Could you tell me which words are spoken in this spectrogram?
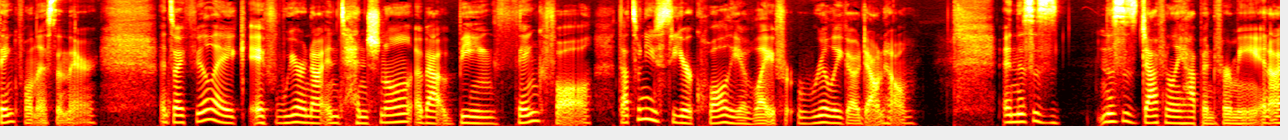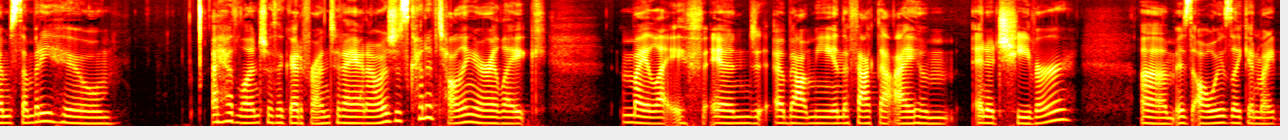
thankfulness in there. And so I feel like if we are not intentional about being thankful, that's when you see your quality of life really go downhill. And this is this has definitely happened for me. And I'm somebody who I had lunch with a good friend today and I was just kind of telling her like my life and about me and the fact that I am an achiever um, is always like in my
